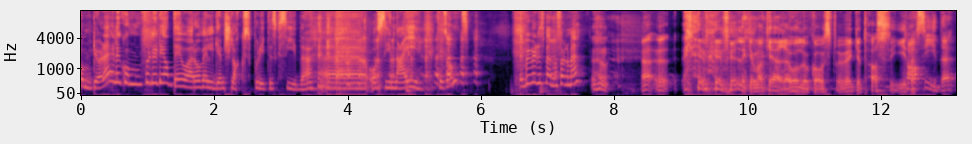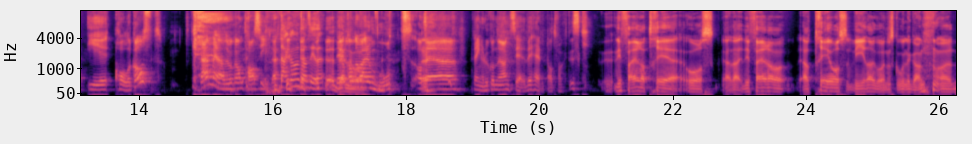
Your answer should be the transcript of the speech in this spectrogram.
kommer til å gjøre det, eller kom, føler de at det er å velge en slags politisk side eh, og si nei til sånt? Det blir veldig spennende å følge med. ja, eh, Vi vil ikke markere holocaust, vi vil ikke ta side. Ta side i holocaust. Der mener jeg du kan ta side. Der kan du ta side. Det Det kan du være mot, og det trenger du ikke å nyansere i det hele tatt, faktisk. De feirer tre års De feirer ja, tre års videregående skolegang og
